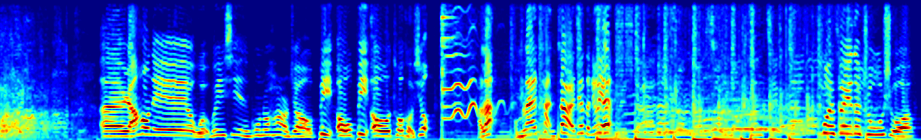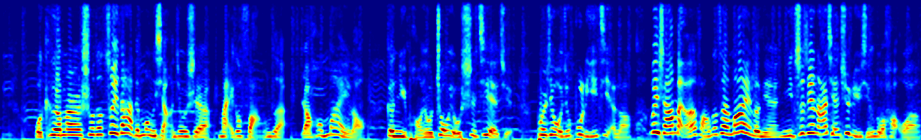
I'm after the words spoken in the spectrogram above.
呃，然后呢，我微信公众号叫 B O B O 脱口秀。好了，我们来看大家的留言。会飞的猪说：“我哥们儿说他最大的梦想就是买个房子，然后卖了，跟女朋友周游世界去。波姐，我就不理解了，为啥买完房子再卖了呢？你直接拿钱去旅行多好啊！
